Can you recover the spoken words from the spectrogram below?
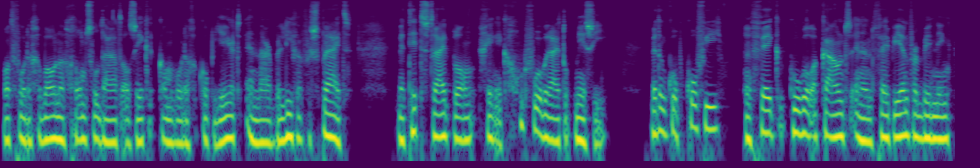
wat voor de gewone grondsoldaat als ik kan worden gekopieerd en naar believen verspreid. Met dit strijdplan ging ik goed voorbereid op missie. Met een kop koffie, een fake Google-account en een VPN-verbinding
